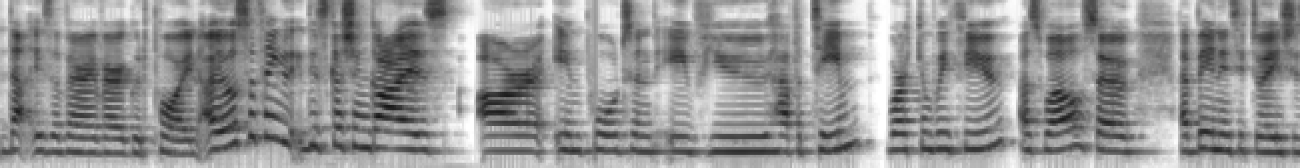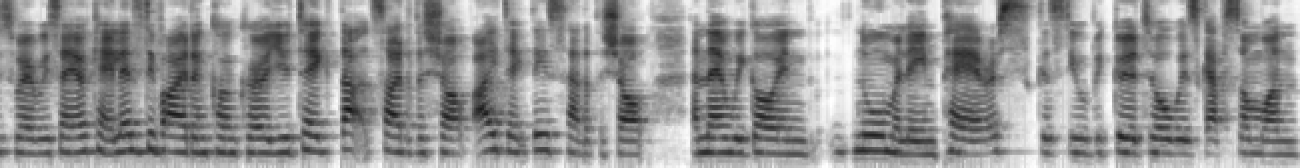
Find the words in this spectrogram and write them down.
that is a very very good point. I also think discussion guides are important if you have a team working with you as well. So I've been in situations where we say, okay, let's divide and conquer. You take that side of the shop, I take this side of the shop, and then we go in normally in pairs because it would be good to always have someone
